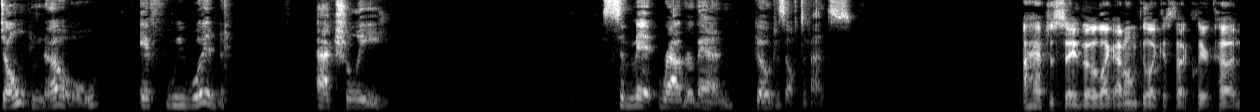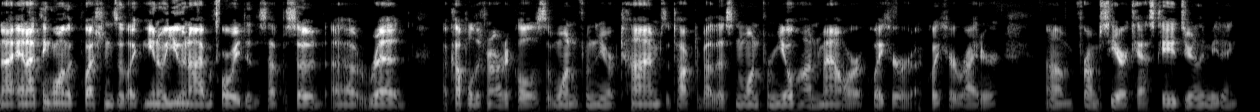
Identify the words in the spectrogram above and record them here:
don't know if we would actually submit rather than go to self-defense I have to say though, like I don't feel like it's that clear cut, and I, and I think one of the questions that like you know you and I before we did this episode uh, read a couple different articles, one from the New York Times that talked about this, and one from Johan Maurer, a Quaker a Quaker writer um, from Sierra Cascades yearly meeting.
